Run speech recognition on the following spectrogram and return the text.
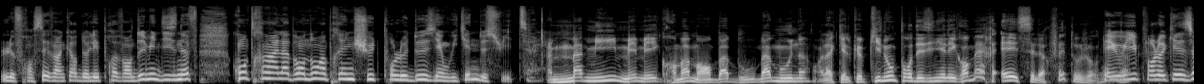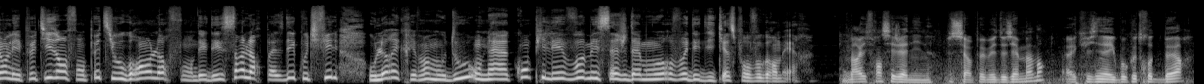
le français vainqueur de l'épreuve en 2019, contraint à l'abandon après une chute pour le deuxième week-end de suite. Mamie, mémé, grand-maman, babou, mamoun. Voilà quelques petits noms pour désigner les grands-mères. Et c'est leur fête aujourd'hui. Et oui, pour l'occasion, les petits-enfants, petits ou grands, leur font des dessins, leur passent des coups de fil ou leur écrivent un mot doux. On a compilé vos messages d'amour, vos dédicaces pour vos grands-mères. Marie-France et Janine. C'est un peu mes deuxièmes mamans. Elles cuisinent avec beaucoup trop de beurre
